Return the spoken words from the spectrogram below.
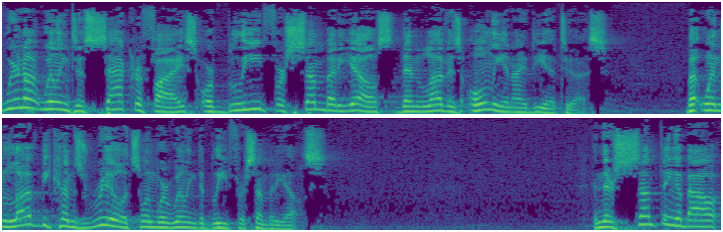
we're not willing to sacrifice or bleed for somebody else then love is only an idea to us. But when love becomes real it's when we're willing to bleed for somebody else. And there's something about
